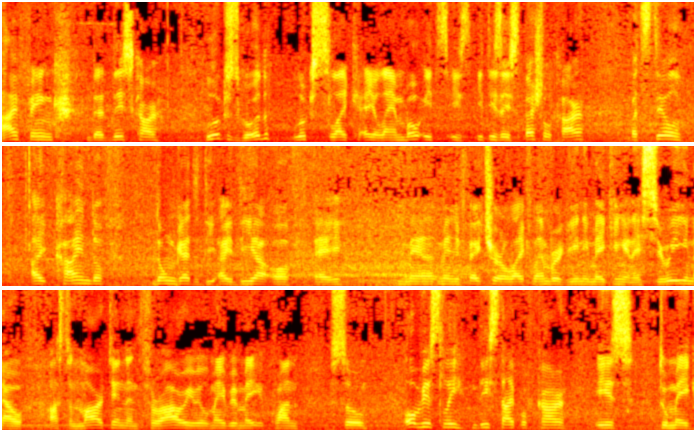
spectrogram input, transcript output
I think that this car looks good, looks like a Lambo, it's, it is a special car, but still I kind of don't get the idea of a manufacturer like Lamborghini making an SUV, now Aston Martin and Ferrari will maybe make one, so obviously this type of car is to make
